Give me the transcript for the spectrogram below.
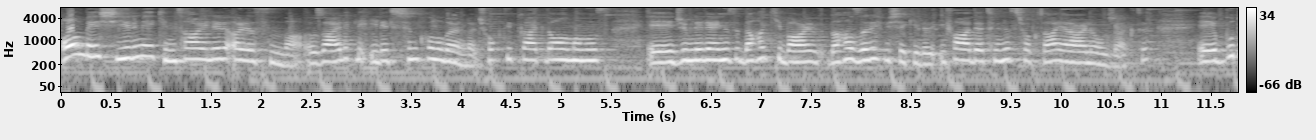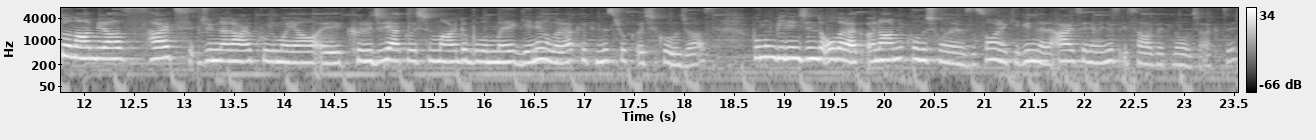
15-20 Ekim tarihleri arasında özellikle iletişim konularında çok dikkatli olmanız, cümlelerinizi daha kibar, daha zarif bir şekilde ifade etmeniz çok daha yararlı olacaktır. Bu dönem biraz sert cümleler kurmaya, kırıcı yaklaşımlarda bulunmaya genel olarak hepimiz çok açık olacağız. Bunun bilincinde olarak önemli konuşmalarınızı sonraki günlere ertelemeniz isabetli olacaktır.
